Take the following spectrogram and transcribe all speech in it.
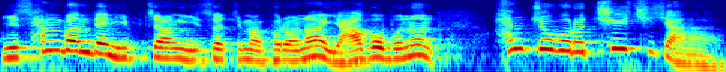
이 상반된 입장이 있었지만 그러나 야고보는 한쪽으로 치우치지 않아요.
